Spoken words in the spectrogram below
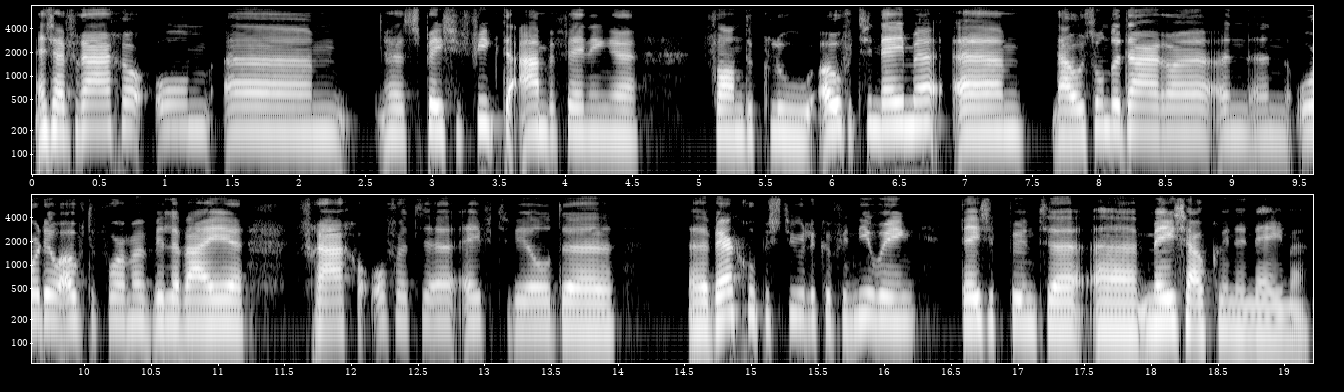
En zij vragen om um, specifiek de aanbevelingen van de CLOE over te nemen. Um, nou, zonder daar een, een, oordeel over te vormen, willen wij vragen of het eventueel de werkgroep bestuurlijke vernieuwing deze punten mee zou kunnen nemen.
